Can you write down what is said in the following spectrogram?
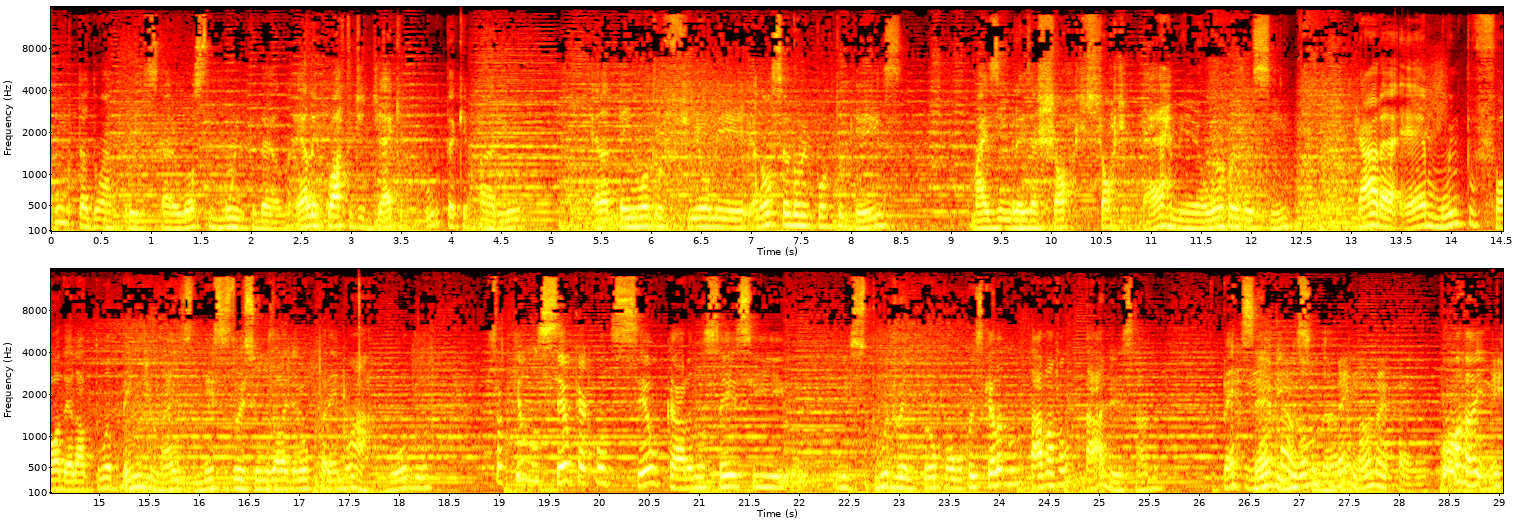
puta de uma atriz, cara. Eu gosto muito dela. Ela em Quarto de Jack, puta que pariu. Ela tem um outro filme, eu não sei o nome em português, mas em inglês é Short, short Term, alguma coisa assim. Cara, é muito foda, ela atua bem demais. Nesses dois filmes ela ganhou o prêmio Arrodo. Só que eu não sei o que aconteceu, cara. Eu não sei se o, o estúdio entrou com alguma coisa que ela não tava à vontade, sabe? Percebe não casou isso, muito né? bem, não, né, cara? Porra, É e,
